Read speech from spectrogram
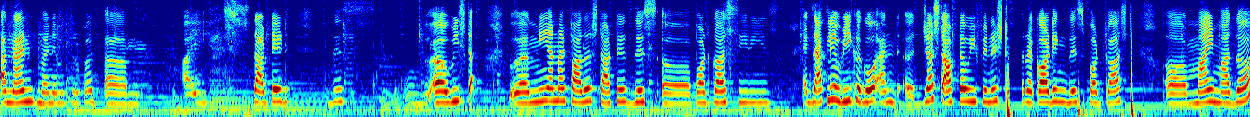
I'm nine. My name is Drupad. Um, I started this. Uh, we sta- uh, me and my father started this uh, podcast series exactly a week ago, and uh, just after we finished recording this podcast, uh, my mother,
